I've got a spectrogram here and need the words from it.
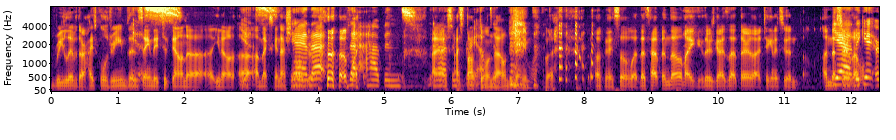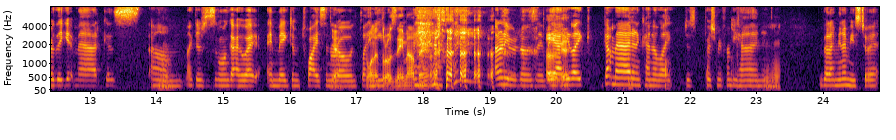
relive their high school dreams and saying they took down a, you know, a, a Mexican national. Yeah, that Like, that happens. That I, I, happens I stopped very doing that. I don't do that anymore. But okay, so what? That's happened though. Like, there's guys out there that are taking it to an unnecessary yeah, level. they get or they get mad because um, like there's this one guy who I, I megged him twice in a row and You playing. wanna throw his name out there? I don't even know his name, but yeah, he like got mad and kind of like just pushed me from behind. And Mhm. but I mean, I'm used to it.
